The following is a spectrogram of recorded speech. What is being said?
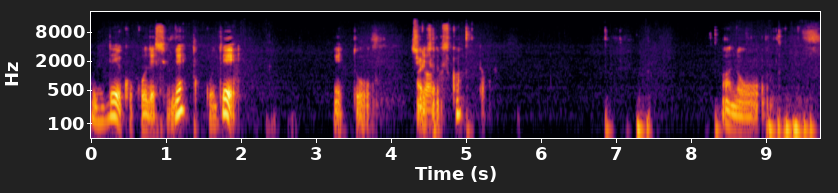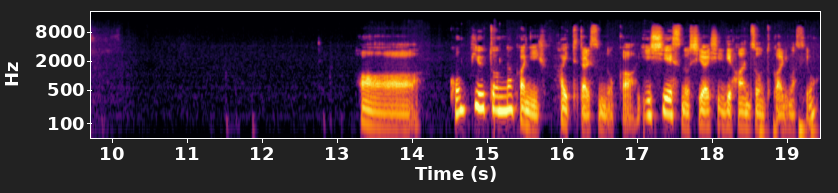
これで、ここですよね。ここで、えっと、あれじゃないですか？あの、ああ、コンピュートの中に入ってたりするのか？ECS の CICD ハンズオンとかありますよ。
